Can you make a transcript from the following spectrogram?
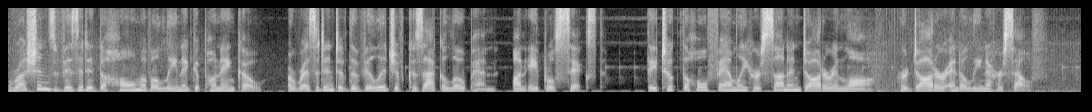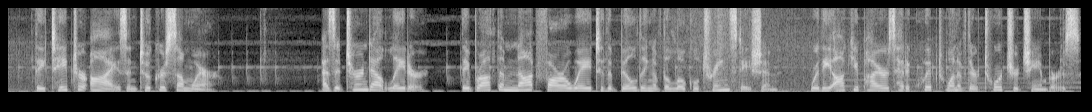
Russians visited the home of Olena Gaponenko, a resident of the village of Kozacha Lopan, on April 6th. They took the whole family, her son and daughter-in-law, her daughter and Olena herself. They taped her eyes and took her somewhere. As it turned out later, they brought them not far away to the building of the local train station, where the occupiers had equipped one of their torture chambers.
